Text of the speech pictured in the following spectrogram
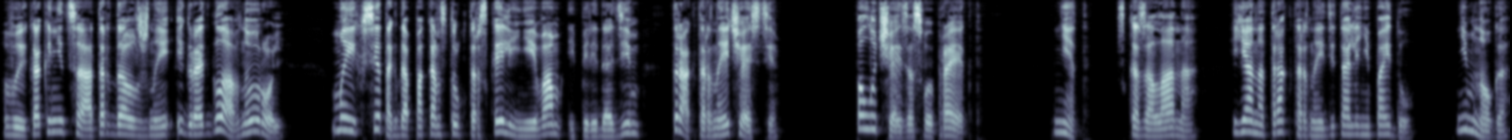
вы, как инициатор, должны играть главную роль. Мы их все тогда по конструкторской линии вам и передадим, тракторные части. Получай за свой проект. Нет, сказала она, я на тракторные детали не пойду. Немного,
